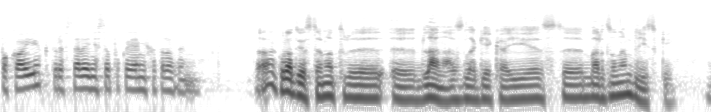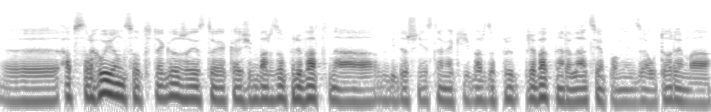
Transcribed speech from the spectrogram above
pokoi, które wcale nie są pokojami hotelowymi. To akurat jest temat, który e, dla nas, dla GKI jest e, bardzo nam bliski. E, Abstrahując od tego, że jest to jakaś bardzo prywatna, widocznie jest tam jakaś bardzo pry, prywatna relacja pomiędzy autorem a,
